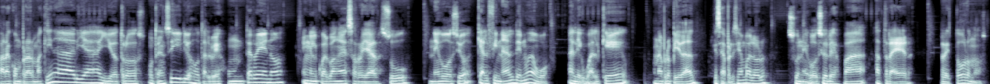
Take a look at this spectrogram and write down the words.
para comprar maquinaria y otros utensilios o tal vez un terreno en el cual van a desarrollar su negocio que al final de nuevo, al igual que una propiedad que se aprecia en valor, su negocio les va a traer retornos,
